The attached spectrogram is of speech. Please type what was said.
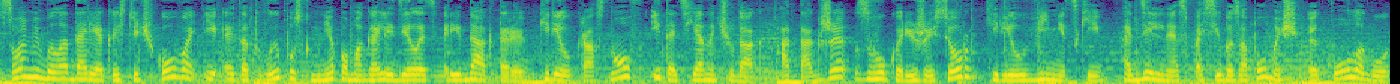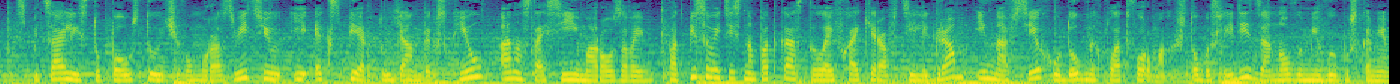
С вами была Дарья Костючкова, и этот выпуск мне помогали делать редакторы Кирилл Краснов и Татьяна Чудак, а также звукорежиссер Кирилл Винницкий. Отдельное спасибо за помощь экологу, специалисту по устойчивому развитию и эксперту Яндекс.Кью Анастасии Морозовой. Подписывайтесь на подкасты лайфхакеров в Телеграм и на всех удобных платформах, чтобы чтобы следить за новыми выпусками.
